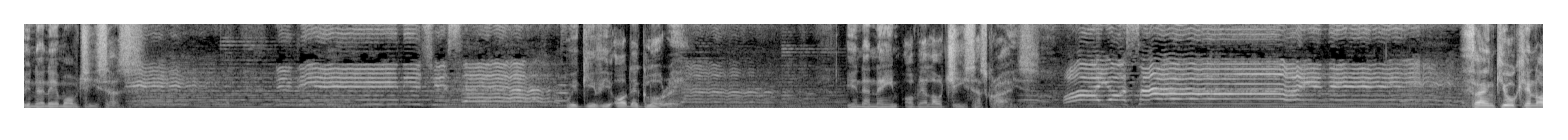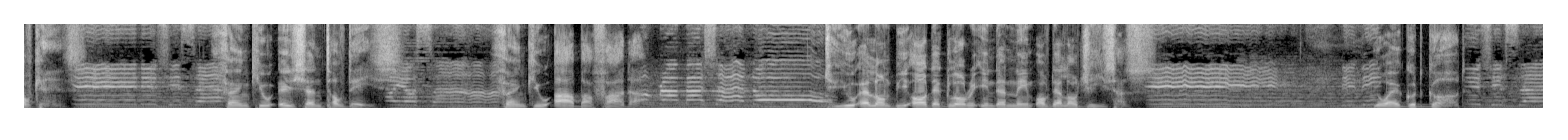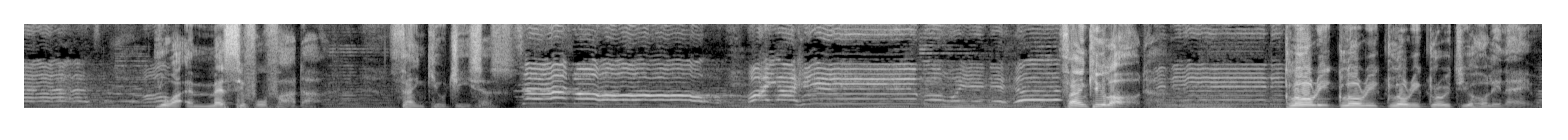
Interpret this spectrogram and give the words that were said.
In the name of Jesus, we give you all the glory. In the name of the Lord Jesus Christ. Thank you, King of Kings. Thank you, Ancient of Days. Thank you, Abba Father. To you alone be all the glory in the name of the Lord Jesus. You are a good God. You are a merciful Father. Thank you, Jesus. Thank you, Lord. Glory, glory, glory, glory to your holy name.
